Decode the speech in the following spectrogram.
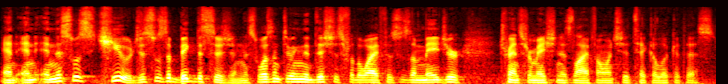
And, and, and this was huge. This was a big decision. This wasn't doing the dishes for the wife. This was a major transformation in his life. I want you to take a look at this.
